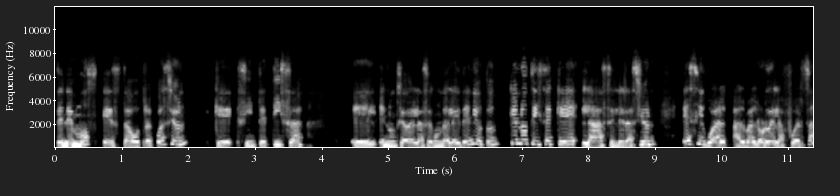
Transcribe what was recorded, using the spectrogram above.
tenemos esta otra ecuación que sintetiza el enunciado de la segunda ley de Newton, que nos dice que la aceleración es igual al valor de la fuerza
